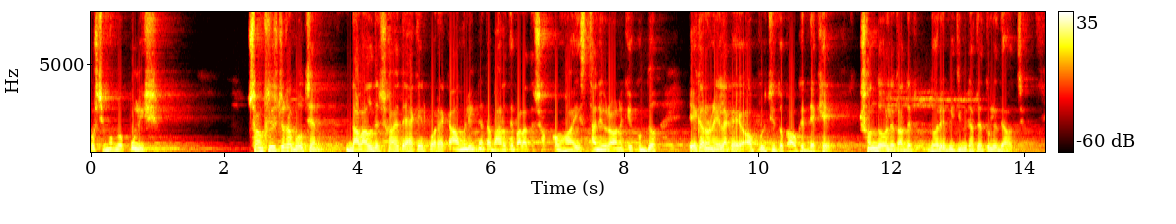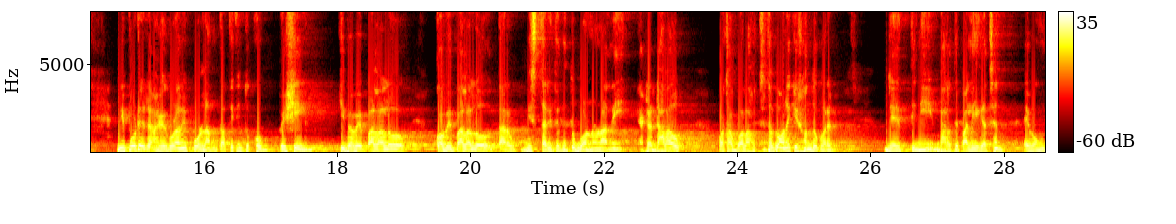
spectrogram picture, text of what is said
পশ্চিমবঙ্গ পুলিশ। সংশ্লিষ্টরা বলছেন, দালালদের সহায়তা একের পর এক আওয়ামী লীগ নেতা ভারতে পালাতে সক্ষম হয়। স্থানীয়রা অনেকে ক্ষুব্ধ। এ কারণে এলাকায় অপরিচিত কাউকে দেখে সন্দেহ হলে তাদের ধরে বিজিবির হাতে তুলে দেওয়া হচ্ছে। রিপোর্টের আগে করে আমি পড়লাম, তাতে কিন্তু খুব বেশি কীভাবে পালালো কবে পালালো তার বিস্তারিত কিন্তু বর্ণনা নেই। একটা ঢালাও কথা বলা হচ্ছে। তবে অনেকেই সন্দেহ করেন যে তিনি ভারতে পালিয়ে গেছেন এবং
